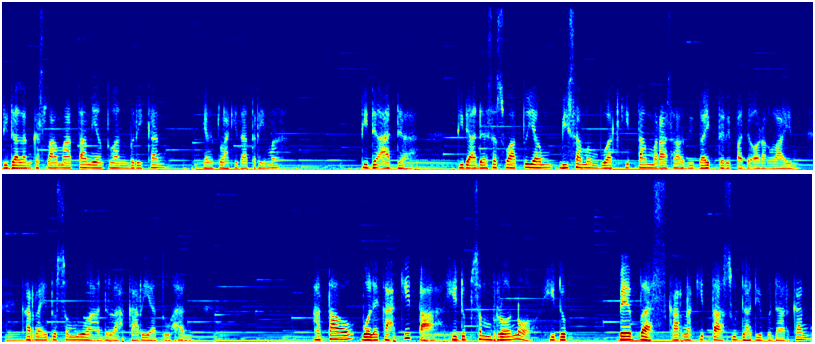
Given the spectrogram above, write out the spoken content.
di dalam keselamatan yang Tuhan berikan, yang telah kita terima? Tidak ada tidak ada sesuatu yang bisa membuat kita merasa lebih baik daripada orang lain, karena itu semua adalah karya Tuhan. Atau bolehkah kita hidup sembrono, hidup bebas karena kita sudah dibenarkan?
